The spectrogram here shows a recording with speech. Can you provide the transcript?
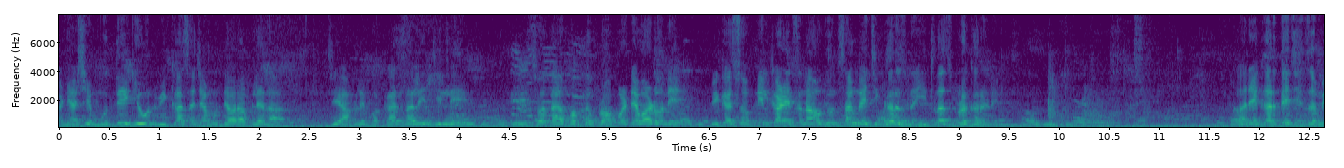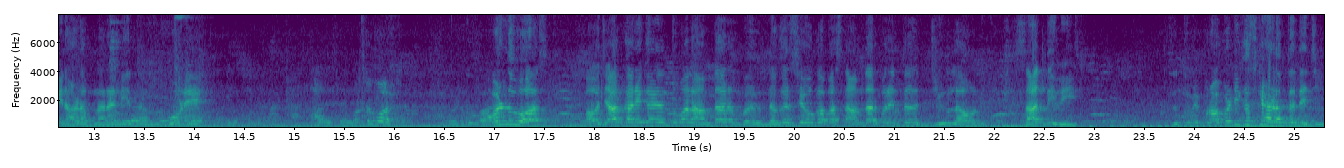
आणि असे मुद्दे घेऊन विकासाच्या मुद्द्यावर आपल्याला जे आपले बकास झाले जिल्हे हे स्वतः फक्त प्रॉपर्ट्या वाढवणे मी काय स्वप्नील काळेचं नाव घेऊन सांगायची गरज नाही. इथलंच प्रकरण आहे. कार्यकर्त्याची जमीन हडपणारा नेता. कोण आहे? बंडूबास अहो ज्या कार्यकर्त्याने तुम्हाला आमदार नगरसेवकापासून आमदारपर्यंत जीव लावून साथ दिली तर तुम्ही प्रॉपर्टी कसं काय हडपता त्याची?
